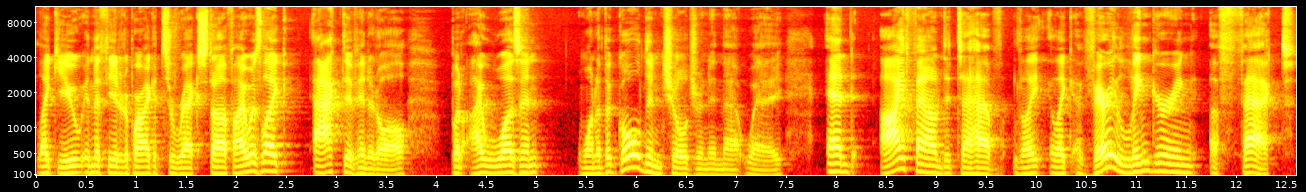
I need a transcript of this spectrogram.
like you in the theater department. I could direct stuff. I was like active in it all, but I wasn't one of the golden children in that way. And I found it to have like like a very lingering effect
